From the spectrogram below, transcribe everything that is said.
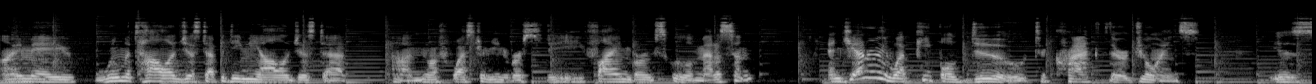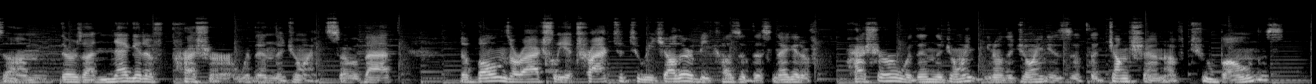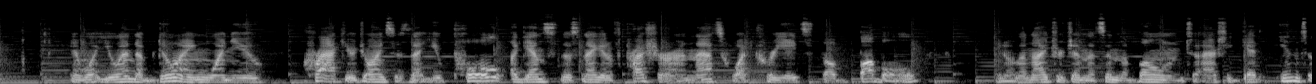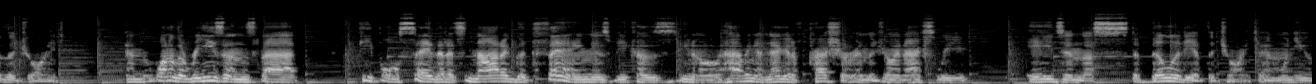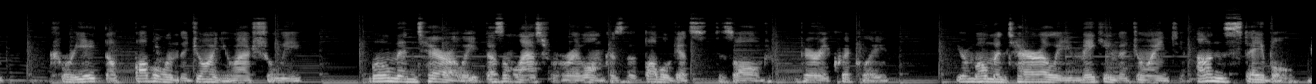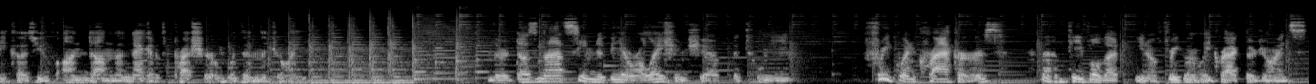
I'm a rheumatologist, epidemiologist at uh, Northwestern University Feinberg School of Medicine. And generally, what people do to crack their joints is um, there's a negative pressure within the joint so that the bones are actually attracted to each other because of this negative pressure within the joint. You know, the joint is at the junction of two bones. And what you end up doing when you crack your joints is that you pull against this negative pressure, and that's what creates the bubble, you know, the nitrogen that's in the bone to actually get into the joint. And one of the reasons that people say that it's not a good thing is because, you know, having a negative pressure in the joint actually aids in the stability of the joint. And when you create the bubble in the joint, you actually momentarily, doesn't last for very long because the bubble gets dissolved very quickly. You're momentarily making the joint unstable because you've undone the negative pressure within the joint. There does not seem to be a relationship between frequent crackers, people that, you know, frequently crack their joints,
